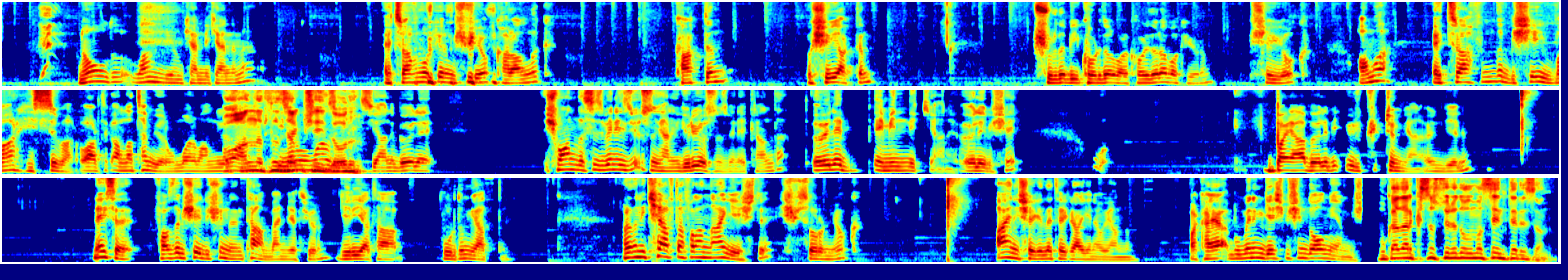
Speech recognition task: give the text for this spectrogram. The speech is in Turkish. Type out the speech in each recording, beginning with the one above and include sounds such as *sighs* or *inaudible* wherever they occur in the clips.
Ne oldu lan diyorum kendi kendime. Etrafa bakıyorum hiçbir şey yok. Karanlık. Kalktım. ışığı yaktım. Şurada bir koridor var. Koridora bakıyorum. Bir şey yok. Ama etrafımda bir şey var hissi var. O artık anlatamıyorum. Umarım anlıyorsunuz. O anlatılacak bir şey, doğru. his. Yani böyle şu anda siz beni izliyorsunuz yani görüyorsunuz beni ekranda. Öyle eminlik yani öyle bir şey. Bayağı böyle bir ürküttüm yani öyle diyelim. Neyse fazla bir şey düşünmedim. Tamam ben yatıyorum. Geri yatağa vurdum yattım. Aradan iki hafta falan daha geçti. Hiçbir sorun yok. Aynı şekilde tekrar yine uyandım. Bak haya- bu benim geçmişimde olmayan bir şey. Bu kadar kısa sürede olması enteresan.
